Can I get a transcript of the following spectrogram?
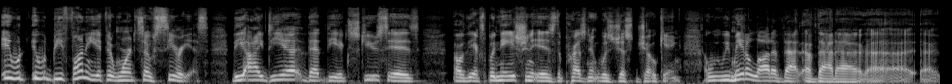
it would it would be funny if it weren't so serious. The idea that the excuse is, or the explanation is, the president was just joking. We made a lot of that of that uh, uh, uh,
